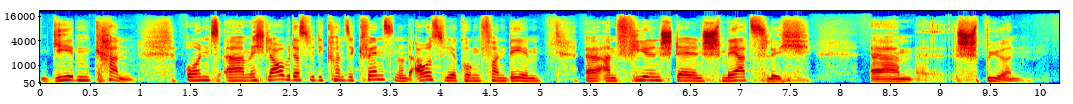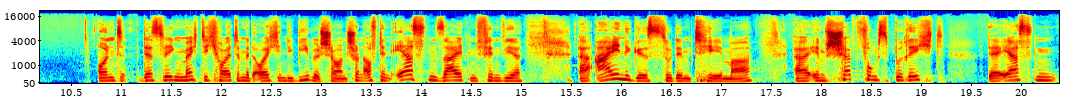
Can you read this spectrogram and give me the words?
geben kann. Und ähm, ich glaube, dass wir die Konsequenzen und Auswirkungen von dem äh, an vielen Stellen schmerzlich ähm, spüren. Und deswegen möchte ich heute mit euch in die Bibel schauen. Schon auf den ersten Seiten finden wir äh, einiges zu dem Thema äh, im Schöpfungsbericht der ersten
